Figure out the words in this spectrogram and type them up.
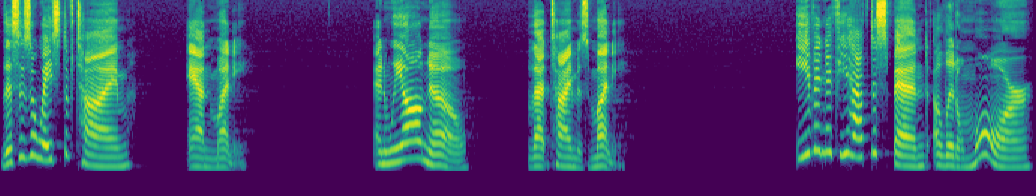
This is a waste of time and money. And we all know that time is money. Even if you have to spend a little more,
